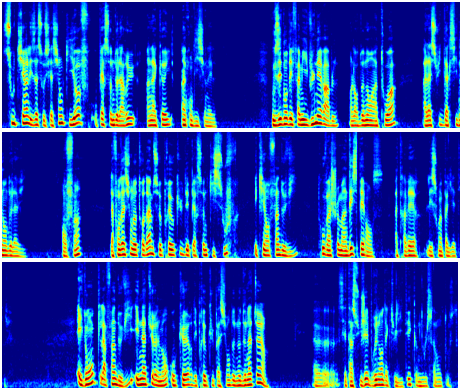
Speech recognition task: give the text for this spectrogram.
soutient les associations qui offrent aux personnes de la rue un accueil inconditionnel. Nous aidons des familles vulnérables en leur donnant un toit à la suite d'accidents de la vie. Enfin, la Fondation Notre-Dame se préoccupe des personnes qui souffrent et qui, en fin de vie, trouvent un chemin d'espérance à travers les soins palliatifs. Et donc, la fin de vie est naturellement au cœur des préoccupations de nos donateurs. Euh, c'est un sujet brûlant d'actualité, comme nous le savons tous.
